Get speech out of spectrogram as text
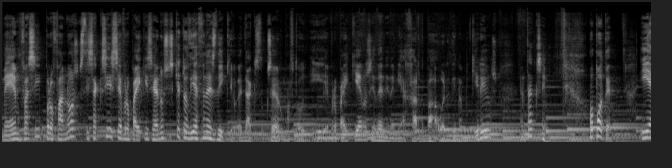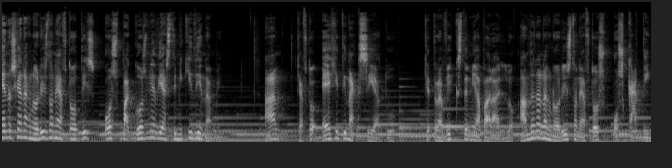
Με έμφαση προφανώς στις αξίες της Ευρωπαϊκής Ένωσης και το διεθνές δίκαιο. Εντάξει, το ξέρουμε αυτό. Η Ευρωπαϊκή Ένωση δεν είναι μια hard power δύναμη κυρίως. Εντάξει. Οπότε, η Ένωση αναγνωρίζει τον εαυτό της ως παγκόσμια διαστημική δύναμη. Αν και αυτό έχει την αξία του και τραβήξτε μία παράλληλο, αν δεν αναγνωρίζεις τον εαυτό σου ως κάτι,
